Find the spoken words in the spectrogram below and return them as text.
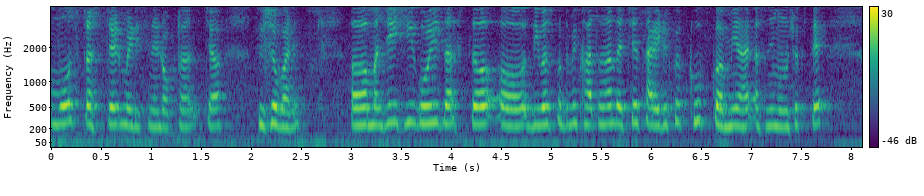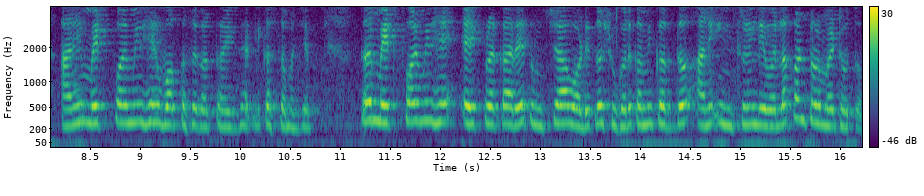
मोस्ट ट्रस्टेड मेडिसिन आहे डॉक्टरांच्या हिशोबाने. म्हणजे ही गोळी जास्त दिवसभर तुम्ही पण तुम्ही खाताना त्याचे साईड इफेक्ट खूप कमी आहेत असं मी म्हणू शकते. आणि मेटफॉर्मिन हे वर्क कसं करतं? एक्झॅक्टली कसं म्हणजे? तर मेटफॉर्मिन हे एक प्रकारे तुमच्या बॉडीतलं शुगर कमी करतं आणि इन्सुलिन लेवलला कंट्रोलमेट होतं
